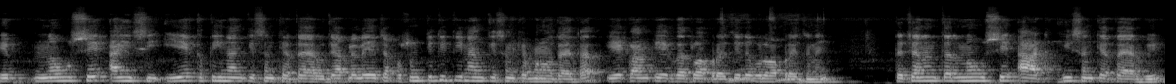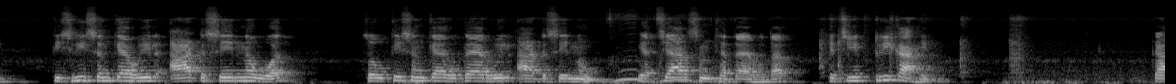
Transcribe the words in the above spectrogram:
हे नऊशे ऐंशी एक तीन अंकी संख्या तयार होते. आपल्याला याच्यापासून किती तीन अंकी संख्या बनवता येतात? एक अंकी एकदाच वापरायची डबल वापरायचं नाही. त्याच्यानंतर नऊशे आठ ही संख्या तयार होईल. तिसरी संख्या होईल आठशे नव्वद. चौथी संख्या तयार होईल आठशे नऊ. या चार संख्या तयार होतात. याची एक ट्रिक आहे. का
